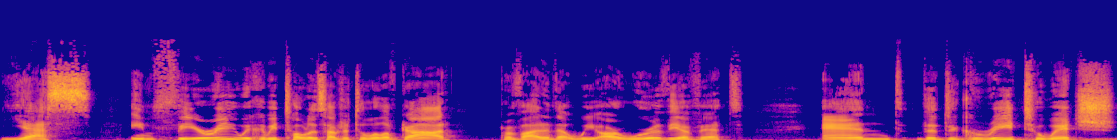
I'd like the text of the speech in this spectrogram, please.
Yes, in theory, we could be totally subject to the will of God, provided that we are worthy of it, and the degree to which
